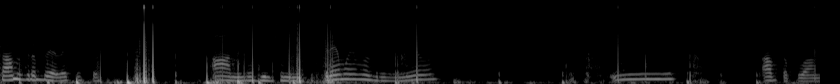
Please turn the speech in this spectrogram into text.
Там зробили чи що? А, ну більше ми не підтримуємо, зрозуміло. І автоплан.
